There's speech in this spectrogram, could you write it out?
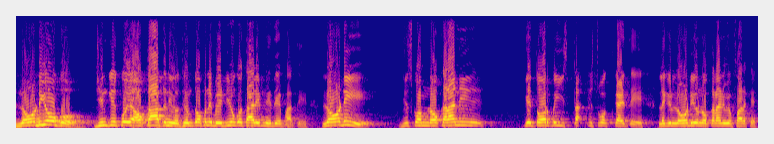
लौंडियों को जिनकी कोई औकात नहीं होती हम तो अपने बेटियों को तालीम नहीं दे पाते। लौंडी जिसको हम नौकरानी के तौर पे इस, इस वक्त कहते हैं लेकिन लौंडी और नौकरानी में फ़र्क है।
